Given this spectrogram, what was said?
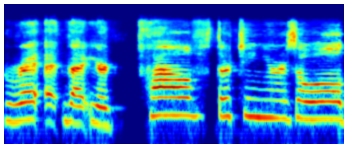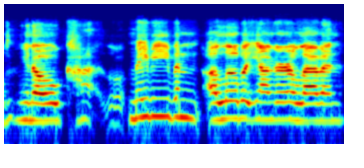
uh, that you're 12, 13 years old, you know, maybe even a little bit younger, 11.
